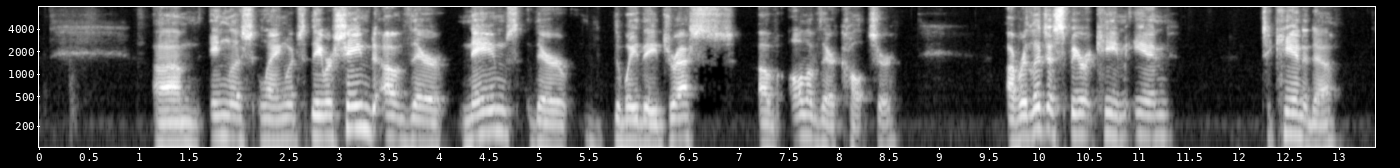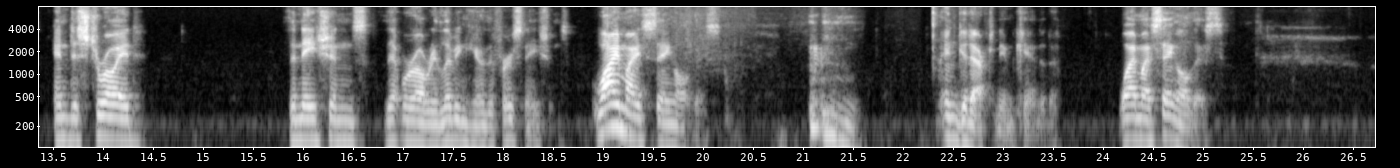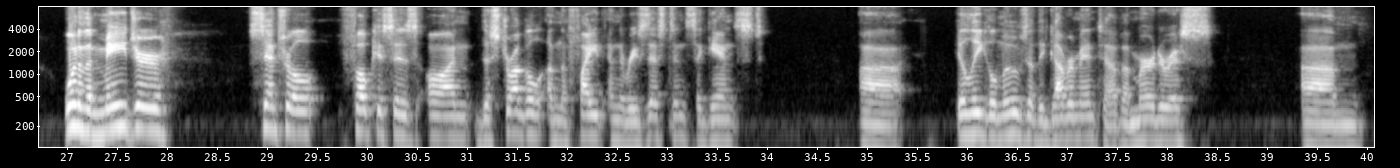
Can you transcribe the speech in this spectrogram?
um, English language. They were ashamed of their names, their the way they dressed, of all of their culture. A religious spirit came in to Canada and destroyed the nations that were already living here, the First Nations. Why am I saying all this? and good afternoon, Canada. Why am I saying all this? One of the major central focuses on the struggle and the fight and the resistance against uh, illegal moves of the government of a murderous um,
